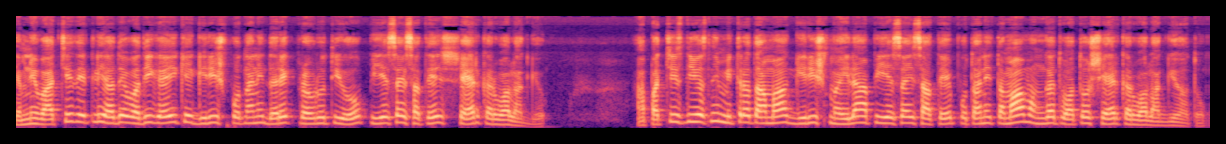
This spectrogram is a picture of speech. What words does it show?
તેમની વાતચીત એટલી હદે વધી ગઈ કે ગિરીશ પોતાની દરેક પ્રવૃત્તિઓ પીએસઆઈ સાથે શેર કરવા લાગ્યો. આ પચીસ દિવસની મિત્રતામાં ગિરીશ મહિલા પીએસઆઈ સાથે પોતાની તમામ અંગત વાતો શેર કરવા લાગ્યો હતો.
